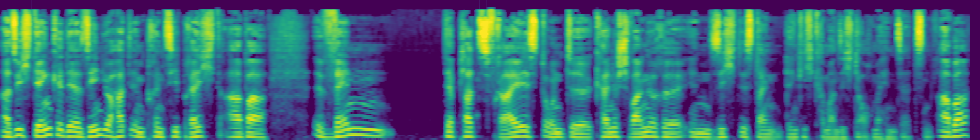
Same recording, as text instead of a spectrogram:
Also ich denke, der Senior hat im Prinzip recht, aber wenn der Platz frei ist und äh, keine Schwangere in Sicht ist, dann denke ich, kann man sich da auch mal hinsetzen. Aber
